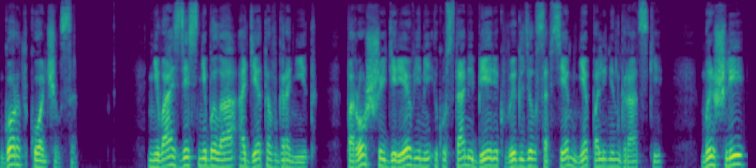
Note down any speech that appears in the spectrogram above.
Город кончился. Нева здесь не была одета в гранит. Поросший деревьями и кустами берег выглядел совсем не по-ленинградски. Мы шли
